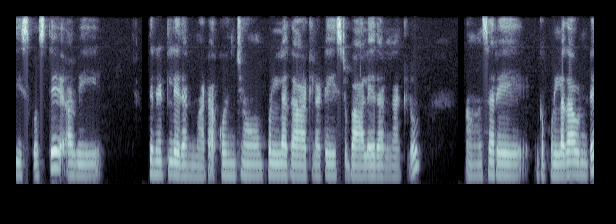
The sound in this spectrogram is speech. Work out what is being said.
తీసుకొస్తే అవి తినట్లేదన్నమాట. కొంచెం పుల్లగా అట్లా టేస్ట్ బాగాలేదన్నట్లు సరే ఇంకా పుల్లగా ఉంటే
